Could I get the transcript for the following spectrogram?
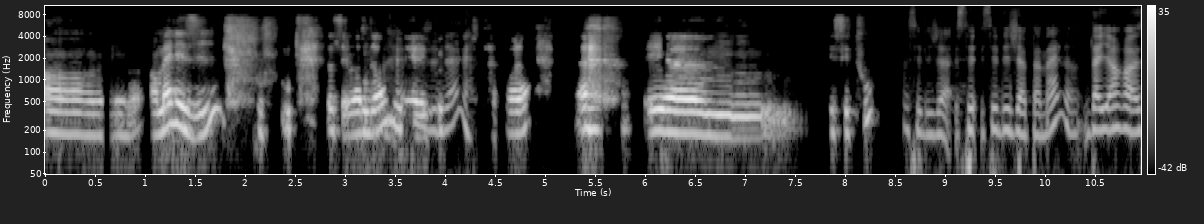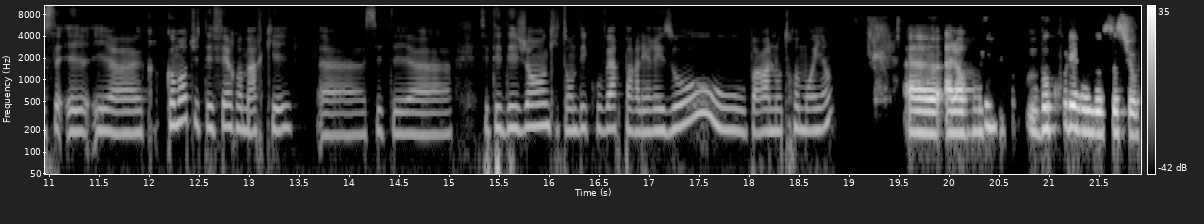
en, en Malaisie, c'est London. Génial. Voilà. Et, et c'est tout. C'est déjà, c'est déjà pas mal. D'ailleurs, comment tu t'es fait remarquer? Euh, c'était, euh, c'était des gens qui t'ont découvert par les réseaux ou par un autre moyen? Euh, Alors, beaucoup les réseaux sociaux.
